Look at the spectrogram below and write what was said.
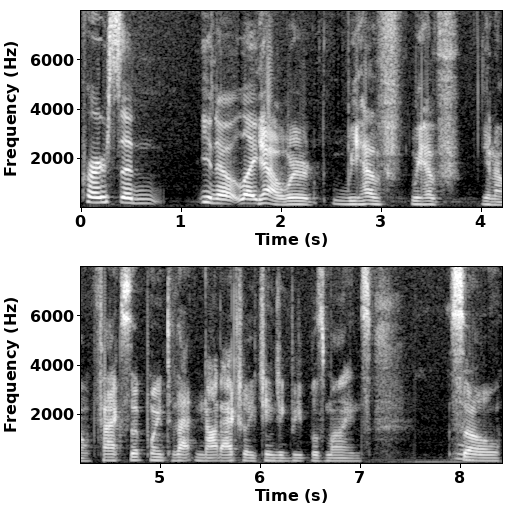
person, you know, like yeah, we're we have we have you know facts that point to that not actually changing people's minds. So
